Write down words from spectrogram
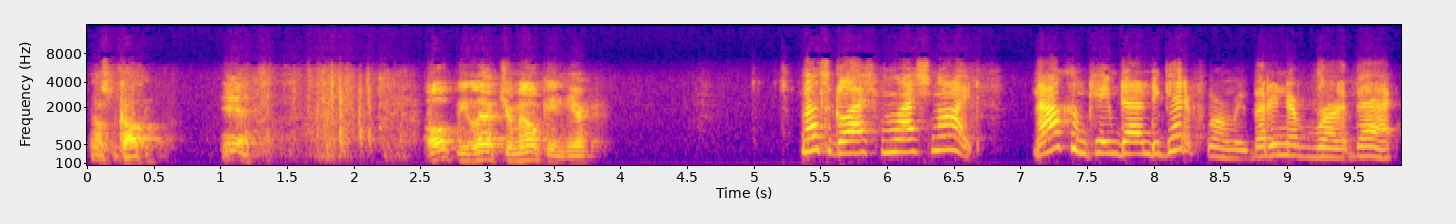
Want some coffee? Yeah. Opie left your milk in here. That's a glass from last night. Malcolm came down to get it for me, but he never brought it back.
